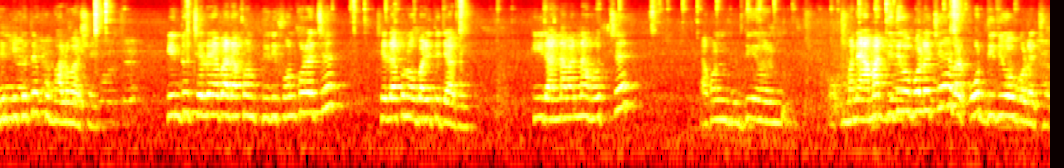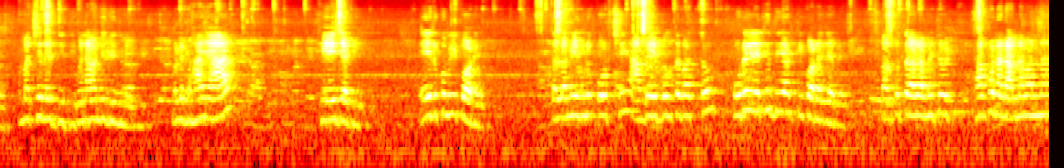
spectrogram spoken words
ভেন্ডি খেতে খুব ভালোবাসে। কিন্তু ছেলে আবার এখন দিদি ফোন করেছে, ছেলে এখন ও বাড়িতে যাবে। কি রান্না বান্না হচ্ছে? এখন মানে আমার দিদিও বলেছে, আবার ওর দিদিও বলেছে, আমার ছেলের দিদি মানে আমার দিদির মেয়ে। বলে, ভাই আর খেয়ে যাবি। এইরকমই করে। তাহলে আমি এগুলো করছি, আগে বলতে পারতো, করে রেখে দিয়ে আর কি করা যাবে? কালকে তো আর আমি তো থাকব না রান্না বান্না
